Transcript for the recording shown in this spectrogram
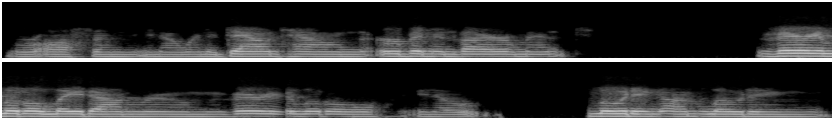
We're often, you know, in a downtown urban environment, very little lay down room, very little, you know, loading, unloading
